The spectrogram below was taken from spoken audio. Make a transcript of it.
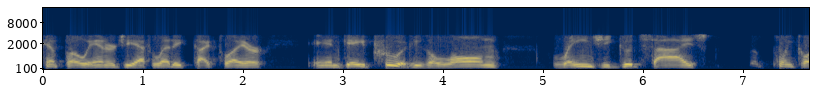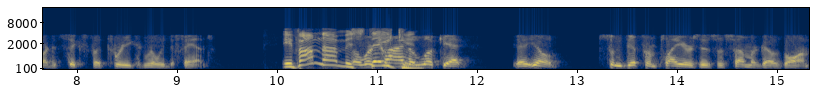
tempo, energy, athletic type player, and Gabe Pruitt, who's a long, rangy, good sized point guard at six foot three can really defend. if I'm not So we're trying to mistaken, look at uh, you know some different players as the summer goes on.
